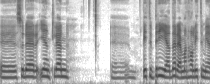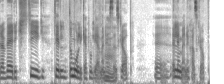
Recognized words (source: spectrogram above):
Eh, så det är egentligen eh, lite bredare, man har lite mera verktyg till de olika problemen i Mm. hästens kropp. Eh, eller människans kropp.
